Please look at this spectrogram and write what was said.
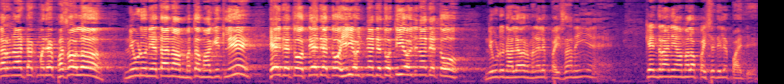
कर्नाटकमध्ये फसवलं निवडून येताना मतं मागितली हे देतो ते देतो ही योजना देतो ती योजना देतो. निवडून आल्यावर म्हणाले पैसा नाही आहे केंद्राने आम्हाला पैसे दिले पाहिजे.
